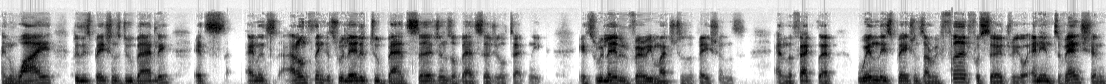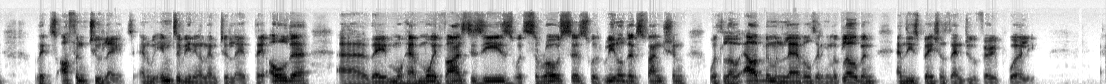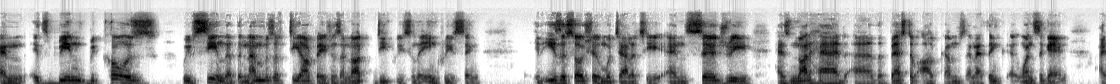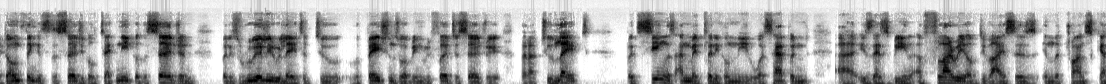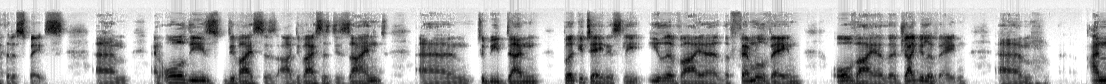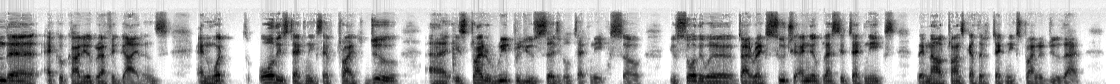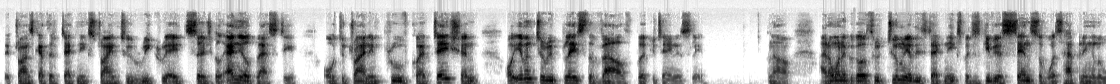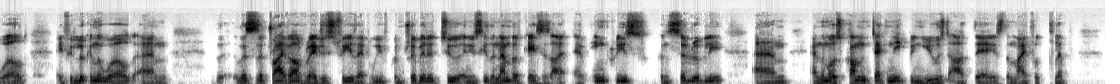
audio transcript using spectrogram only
And why do these patients do badly? It's, and it's, I don't think it's related to bad surgeons or bad surgical technique. It's related very much to the patients and the fact that when these patients are referred for surgery or any intervention, it's often too late and we're intervening on them too late. They're older, uh, they have more advanced disease with cirrhosis, with renal dysfunction, with low albumin levels and hemoglobin, and these patients then do very poorly. And it's been because we've seen that the numbers of TR patients are not decreasing, they're increasing. It is associated with mortality, and surgery has not had uh, the best of outcomes. And I think, uh, once again, I don't think it's the surgical technique or the surgeon, but it's really related to the patients who are being referred to surgery that are too late. But seeing this unmet clinical need, what's happened uh, is there's been a flurry of devices in the transcatheter space. Um, and all these devices are devices designed um, to be done percutaneously, either via the femoral vein or via the jugular vein um, under echocardiographic guidance. And what all these techniques have tried to do uh, is try to reproduce surgical techniques. So you saw there were direct suture annuloplasty techniques. They're now transcatheter techniques trying to do that. The transcatheter techniques trying to recreate surgical annuloplasty or to try and improve coaptation or even to replace the valve percutaneously. Now, I don't want to go through too many of these techniques, but just give you a sense of what's happening in the world. If you look in the world, um, this is a TriValve registry that we've contributed to, and you see the number of cases I have increased considerably. Um, and the most common technique being used out there is the MitraClip,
